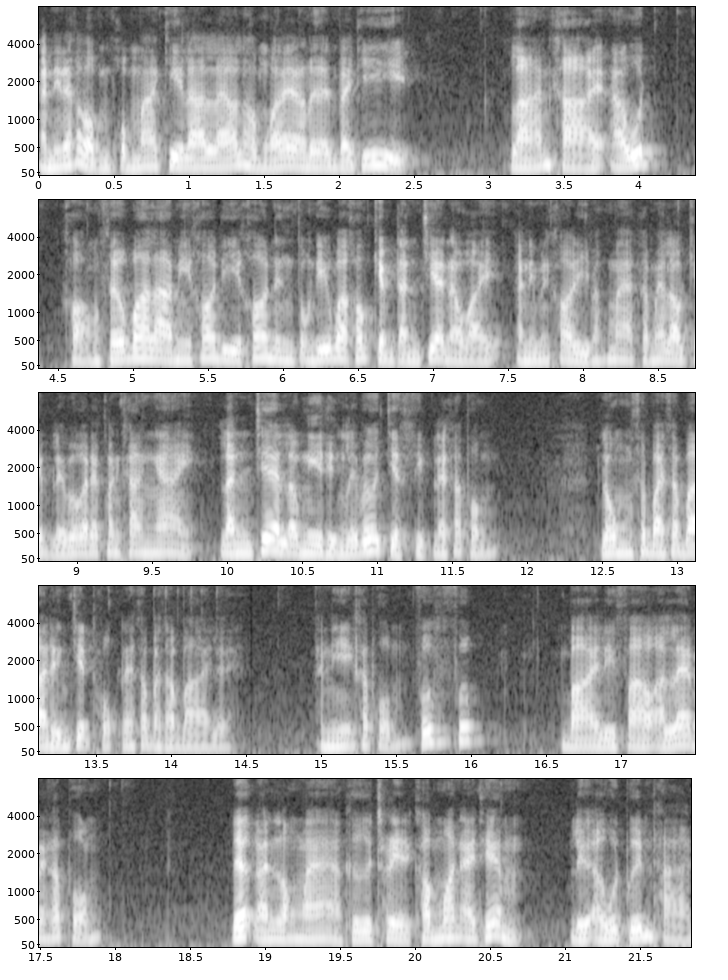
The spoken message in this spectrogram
อันนี้นะครับผมผมมากีร้านแล้วแล้วผมก็ยังเดินไปที่ร้านขายอาวุธของเซิร์ฟวารามีข้อดีข้อหนึ่งตรงที่ว่าเขาเก็บดันเจียนเอาไว้ อันนี้เป็นข้อดีมากๆทำให้เราเก็บเลเวลได้ค่อนข้างง่าย ดันเจียนเรามีถึงเลเวล 70 เลยครับผม ลงสบายๆถึง 76 ได้สบายๆเลย อันนี้ครับผมฟึบฟึบ บายรีฟาวอันแรกนะครับผม เลือกอันลงมาคือเทรดคอมมอนไอเทมหรืออาวุธพื้นฐาน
